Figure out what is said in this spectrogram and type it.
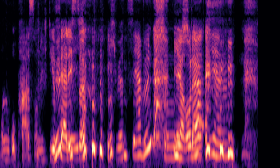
Europas und nicht die gefährlichste. Ich würde es sehr wünschen. Ja, oder? Ja.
